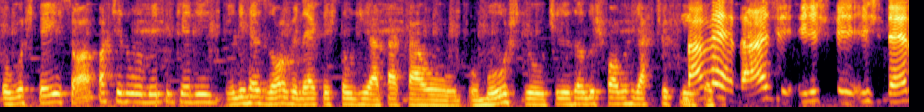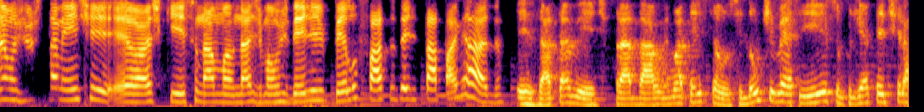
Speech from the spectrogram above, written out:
Eu gostei só a partir do momento em que ele, ele resolve, né, a questão de atacar o, o monstro utilizando os fogos de artifício. Na verdade, eles, eles deram justamente, eu acho que isso na, nas mãos dele pelo fato dele estar tá apagado. Exatamente, para dar alguma atenção. Se não tivesse isso, podia ter tirado.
